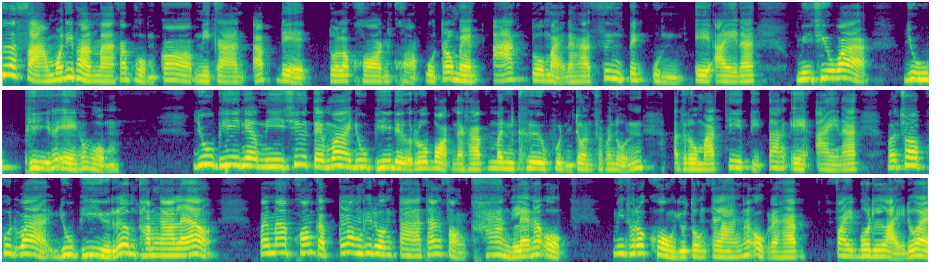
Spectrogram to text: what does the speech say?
มื่อ 3 วันที่ผ่านมาครับผมก็มีการอัปเดตตัวละครของ Ultraman Arc ตัวใหม่นะฮะซึ่งเป็นอุ่น AI นะ มีชื่อว่า UP นั่นเองครับผม UP เนี่ยมีชื่อเต็มว่า UP The Robot นะครับ มันคือหุ่นยนต์สนับสนุนอัตโนมัติที่ติดตั้ง AI นะ มันชอบพูดว่า UP เริ่มทำงานแล้ว มันมาพร้อมกับกล้องที่ดวงตาทั้งสองข้างและหน้าอก มีโทรโข่งอยู่ตรงกลางหน้าอกนะครับ ไฟบนไหลด้วย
